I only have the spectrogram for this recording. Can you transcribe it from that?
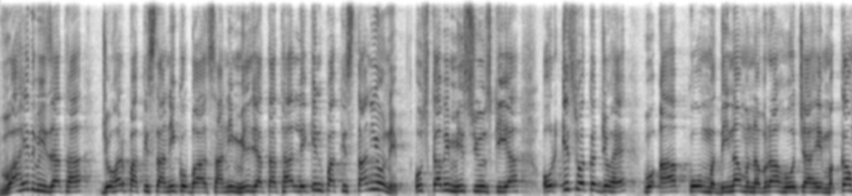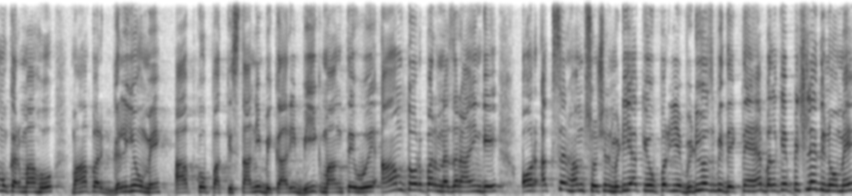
वाहिद वीज़ा था, जो हर पाकिस्तानी को बसानी मिल जाता था, लेकिन पाकिस्तानियों ने उसका भी मिस यूज़ किया और इस वक्त जो है, वो आपको मदीना मुनवरा हो, चाहे मक्का मुकरमा हो, वहाँ पर गलियों में आपको पाकिस्तानी बिकारी बीक मांगते हुए आम तौर पर नज़र आएँगे और अक्सर हम सोशल मीडिया के ऊपर ये वीडियोस भी देखते हैं, बल्कि पिछले दिनों में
